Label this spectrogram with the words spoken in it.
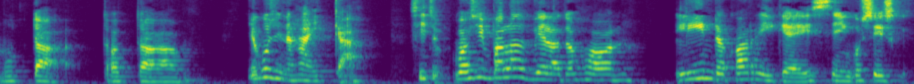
mutta tota, joku siinä häikkää. Sitten voisin palata vielä tuohon Linda Kari-keissiin, kun siis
